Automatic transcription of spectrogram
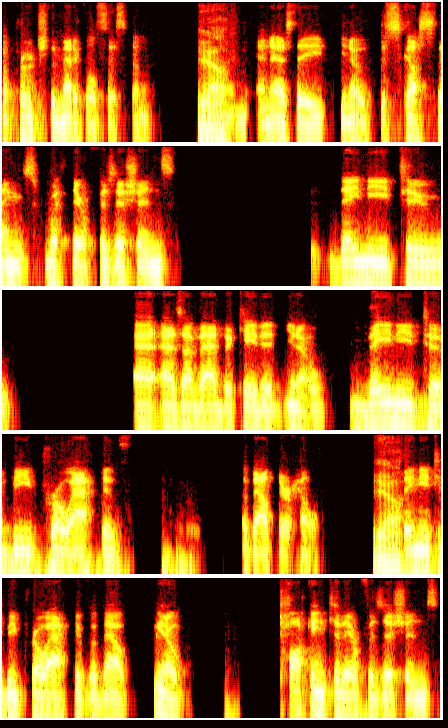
approach the medical system yeah um, and as they you know discuss things with their physicians they need to as i've advocated you know they need to be proactive about their health. Yeah. They need to be proactive about you know talking to their physicians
